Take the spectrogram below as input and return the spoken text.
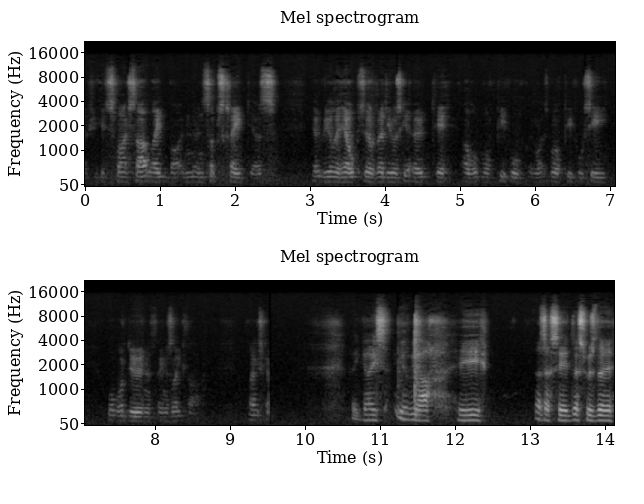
if you could smash that like button and subscribe to us, it really helps our videos get out to a lot more people and lets more people see what we're doing and things like that. Thanks guys. Right guys, here we are. Uh, as I said, this was the,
